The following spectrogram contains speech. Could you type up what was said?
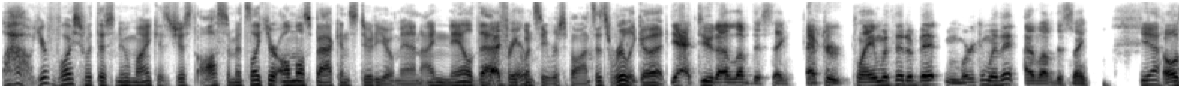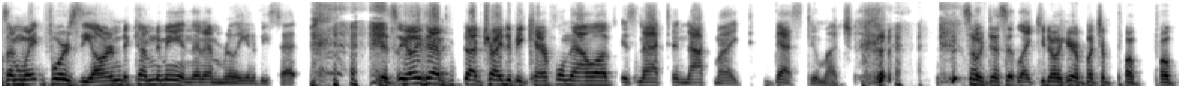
Wow, your voice with this new mic is just awesome. It's like you're almost back in studio, man. I nailed that Goddamn. frequency response. It's really good. Yeah, dude, I love this thing. After playing with it a bit and working with it, I love this thing. Yeah. All I'm waiting for is the arm to come to me, and then I'm really going to be set. It's the only thing i am tried to be careful now of is not to knock my desk too much. so it doesn't like you don't hear a bunch of pump, pump,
